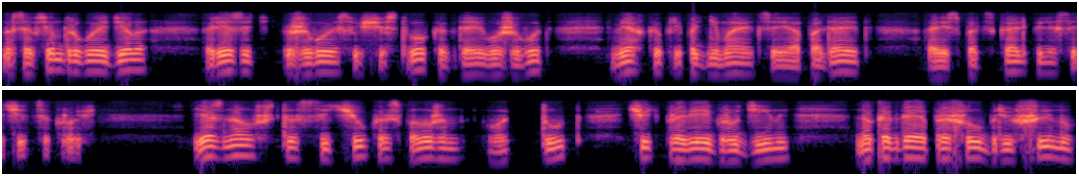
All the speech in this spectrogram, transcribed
но совсем другое дело резать живое существо, когда его живот мягко приподнимается и опадает, а из-под скальпеля сочится кровь. Я знал, что сычук расположен вот тут, чуть правее грудины, но когда я прошел брюшину,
